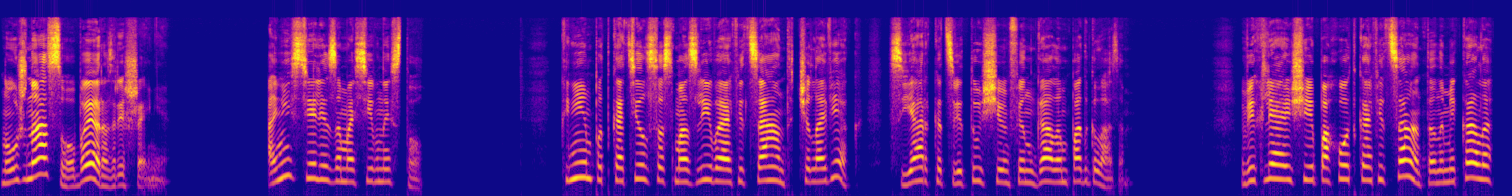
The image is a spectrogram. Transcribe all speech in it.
нужно особое разрешение». Они сели за массивный стол. К ним подкатился смазливый официант-человек с ярко цветущим фингалом под глазом. Вихляющая походка официанта намекала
